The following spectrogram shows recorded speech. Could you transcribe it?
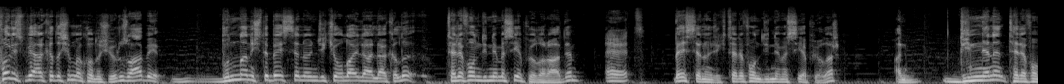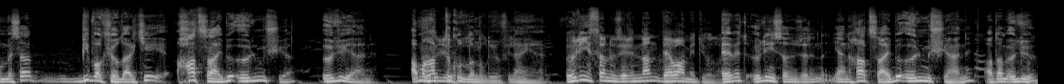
Polis bir arkadaşımla konuşuyoruz. Abi bundan işte 5 sene önceki olayla alakalı telefon dinlemesi yapıyorlar Adem. Evet. 5 sene önceki telefon dinlemesi yapıyorlar. Hani dinlenen telefon mesela bir bakıyorlar ki hat sahibi ölmüş ya. Ölü yani. Ama Ölü. hattı kullanılıyor filan yani. Ölü insan üzerinden devam ediyorlar. Evet ölü insan üzerinden yani hat sahibi ölmüş yani. Adam ölü.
